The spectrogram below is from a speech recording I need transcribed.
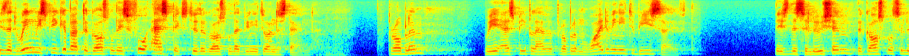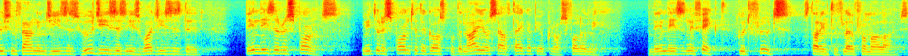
is that when we speak about the gospel, there's four aspects to the gospel that we need to understand. Problem, we as people have a problem. Why do we need to be saved? There's the solution, the gospel solution found in Jesus, who Jesus is, what Jesus did. Then there's a response. We need to respond to the gospel. Deny yourself, take up your cross, follow me. And then there's an effect, good fruits starting to flow from our lives.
